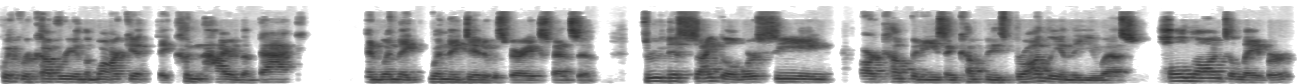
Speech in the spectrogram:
quick recovery in the market. They couldn't hire them back. And when they when they did, it was very expensive. Through this cycle, we're seeing our companies and companies broadly in the US hold on to labor,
